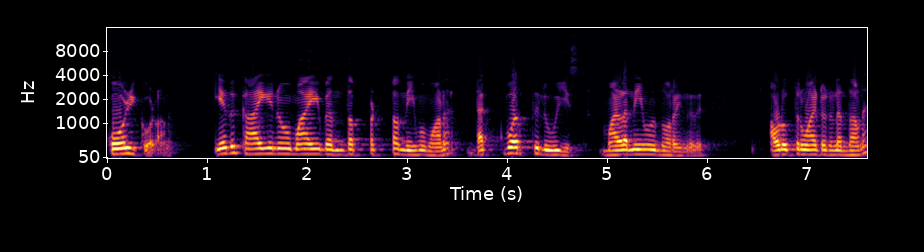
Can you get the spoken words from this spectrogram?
കോഴിക്കോടാണ്. ഏത് കായികനവുമായി ബന്ധപ്പെട്ട നിയമമാണ് ഡക്വർത്ത് ലൂയിസ് മഴ നിയമം എന്ന് പറയുന്നത്? അവിടെ ഉത്തരമായിട്ട് വരുന്നത് എന്താണ്?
